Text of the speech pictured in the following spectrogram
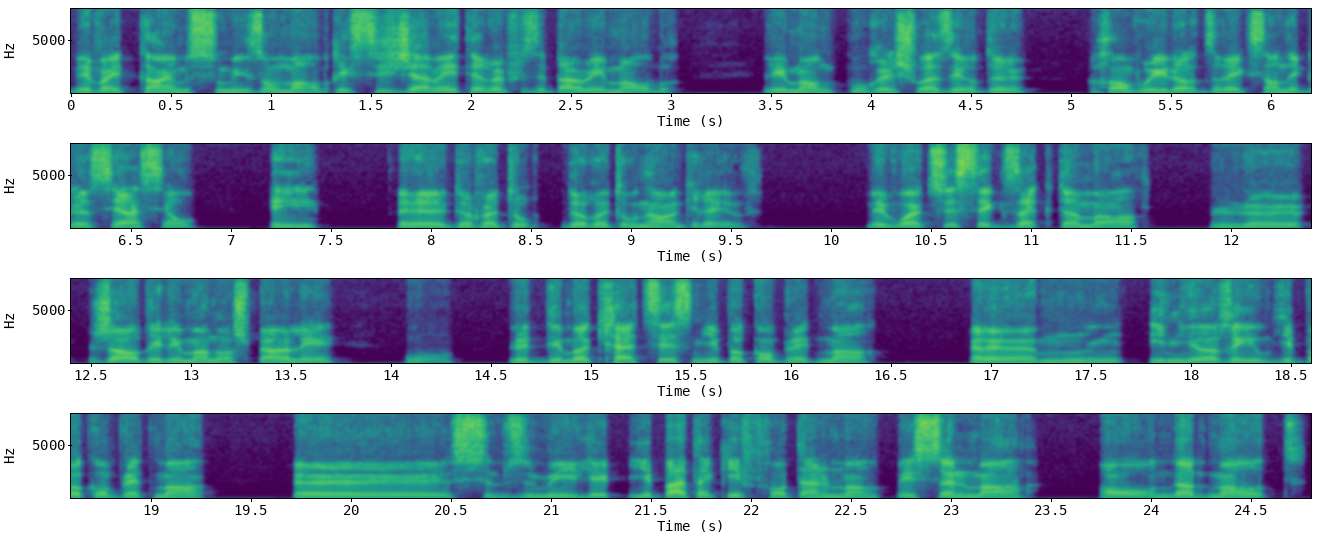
mais va être quand même soumise aux membres. Et si jamais été refusée par les membres, les membres pourraient choisir de renvoyer leur direction en négociation et euh, de, de retourner en grève. Mais vois-tu, c'est exactement le genre d'élément dont je parlais où le démocratisme n'est pas complètement euh, ignoré ou il n'est pas complètement euh. Il n'est pas attaqué frontalement, mais seulement on augmente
